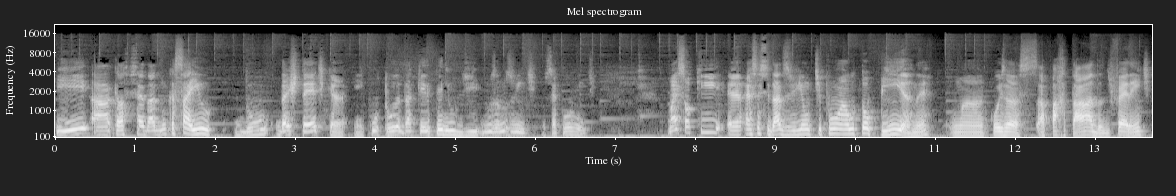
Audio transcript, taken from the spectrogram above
e aquela sociedade nunca saiu do, da estética e cultura daquele período de, dos anos 20, do século 20. Mas só que é, essas cidades viviam tipo uma utopia, né? uma coisa apartada, diferente,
